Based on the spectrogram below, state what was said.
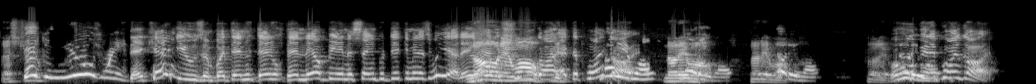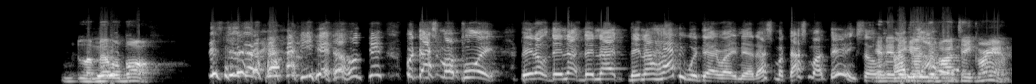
That's true. They can use Randle. They can use him, but then then, then they'll be in the same predicament as we are. They No, have a they shooting won't. guard at the point No, they guard. won't. No, they no, won't. They won't. No, they won't. they won't. No, they won't. who will be the point guard? Lamelo Ball. They still got yeah, okay. But that's my point. They don't. They're not. They're not. They're not happy with that right now. That's my. That's my thing. So And then I they I- got Devonte' Graham.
